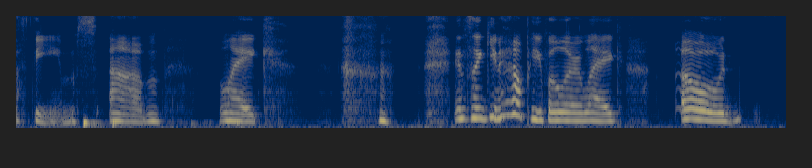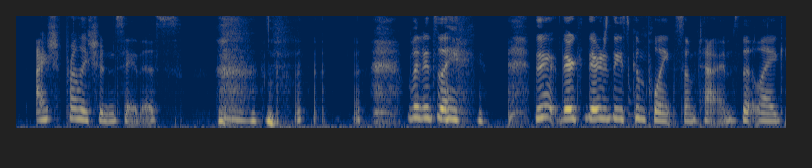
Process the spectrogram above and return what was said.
themes. Um, like, it's like, you know how people are like, oh, I should probably shouldn't say this. but it's like there, there there's these complaints sometimes that like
